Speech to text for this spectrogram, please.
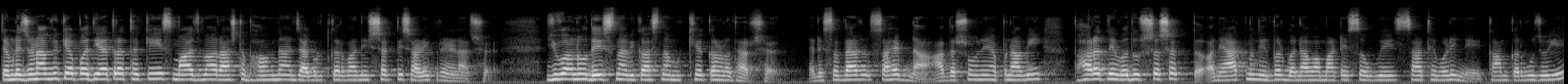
તેમણે જણાવ્યું કે આ પદયાત્રા થકી સમાજમાં રાષ્ટ્રભાવના જાગૃત કરવાની શક્તિશાળી પ્રેરણા છે. યુવાનો દેશના વિકાસના મુખ્ય કર્ણધાર છે. અને સરદાર સાહેબના આદર્શોને અપનાવી ભારતને વધુ સશક્ત અને આત્મનિર્ભર બનાવવા માટે સૌએ સાથે મળીને કામ કરવું જોઈએ.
